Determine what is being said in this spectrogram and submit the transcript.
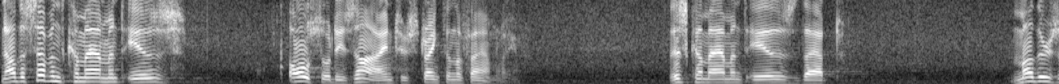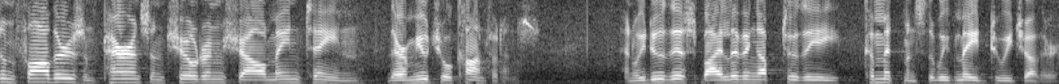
Now, the seventh commandment is also designed to strengthen the family. This commandment is that mothers and fathers and parents and children shall maintain their mutual confidence. And we do this by living up to the commitments that we've made to each other.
